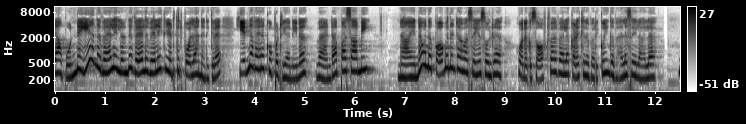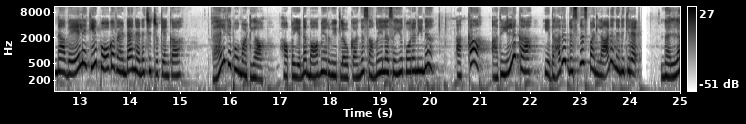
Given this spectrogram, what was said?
நான் உன்னையே அந்த வேலையிலேருந்து வேலை வேலைக்கு எடுத்துகிட்டு போகலான்னு நினைக்கிறேன். என்ன வேற கூப்பிடுறியா நீனு? வேண்டாம்ப்பா சாமி. நான் என்ன உன்னை பர்மனெண்ட்டாவா செய்ய சொல்கிறேன் உனக்கு சாஃப்ட்வேர் வேலை கிடைக்கிற வரைக்கும் இங்கே வேலை செய்யலாம்ல. நான் வேலைக்கே போக வேண்டாம்னு நினச்சிட்ருக்கேன்க்கா வேலைக்கு போக மாட்டியா? அப்போ என்ன மாமியார் வீட்டில் உட்காந்து சமையலாக செய்ய போகிற நீனு? அக்கா அது இல்லைக்கா. ஏதாவது பிஸ்னஸ் பண்ணலான்னு நினைக்கிறேன். நல்லா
